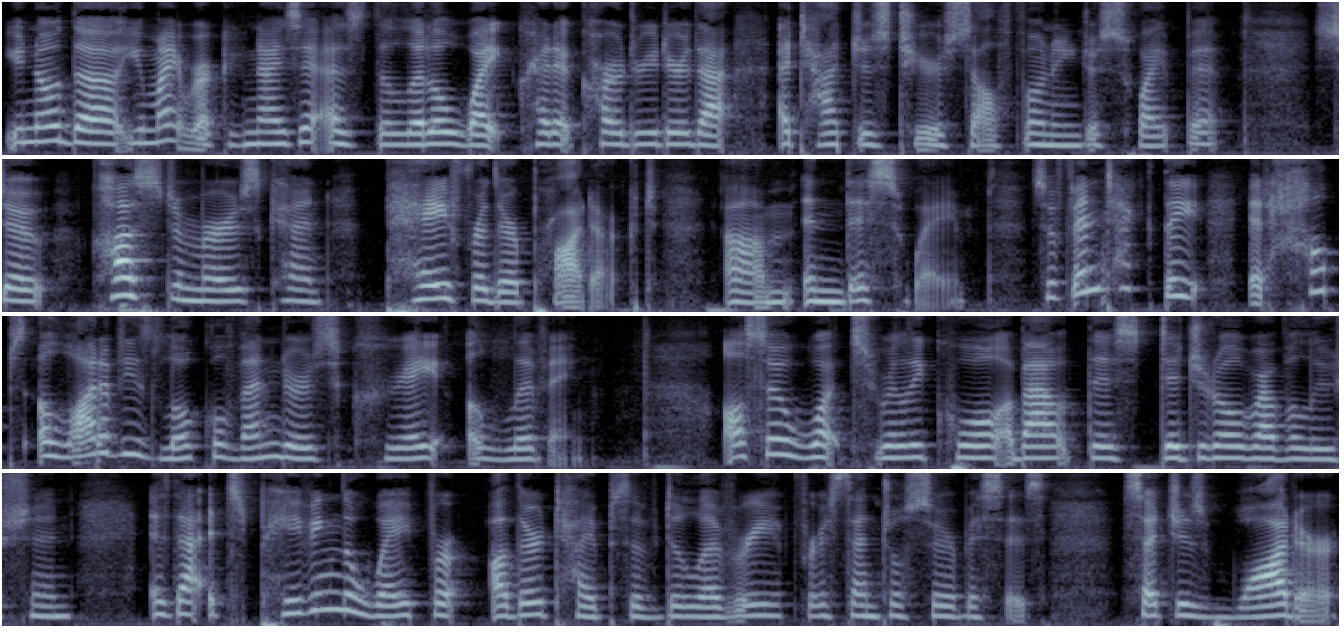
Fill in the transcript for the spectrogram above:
You know the you might recognize it as the little white credit card reader that attaches to your cell phone and you just swipe it. So customers can pay for their product um, in this way. So fintech they it helps a lot of these local vendors create a living. Also, what's really cool about this digital revolution is that it's paving the way for other types of delivery for essential services, such as water,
